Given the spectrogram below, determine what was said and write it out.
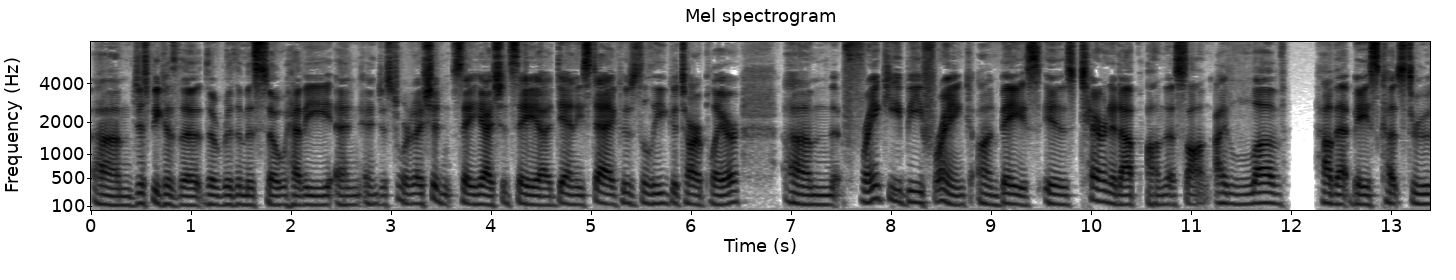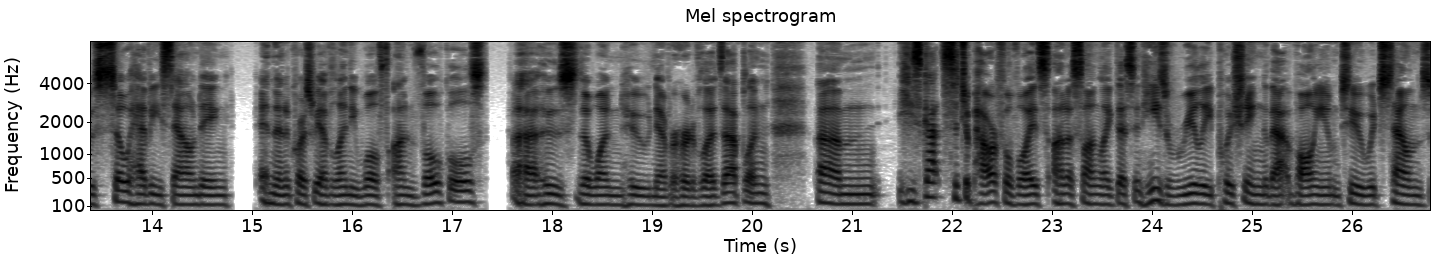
Um, just because the the rhythm is so heavy and and distorted. I shouldn't say I should say uh, Danny Stag, who's the lead guitar player um, Frankie B. Frank on bass is tearing it up on this song. I love how that bass cuts through, so heavy sounding. And then, of course, we have Lenny Wolf on vocals, uh, who's the one who never heard of Led Zeppelin. Um, he's got such a powerful voice on a song like this, and he's really pushing that volume too, which sounds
